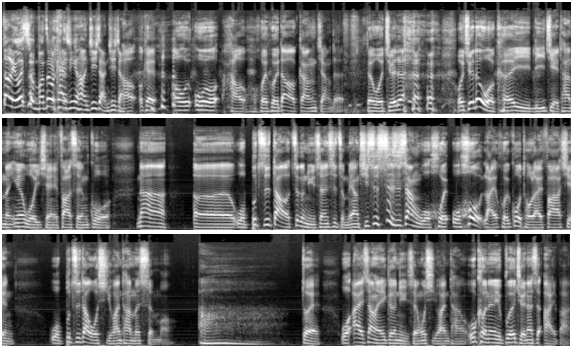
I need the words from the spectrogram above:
到底为什么这么开心？好，你继续讲，继续讲。好，OK，哦，我好回回到刚刚讲的，对我觉得 我觉得我可以理解他们，因为我以前也发生过那。呃，我不知道这个女生是怎么样。其实事实上，我回我后来回过头来发现，我不知道我喜欢他们什么啊。对我爱上了一个女生，我喜欢她，我可能也不会觉得那是爱吧，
